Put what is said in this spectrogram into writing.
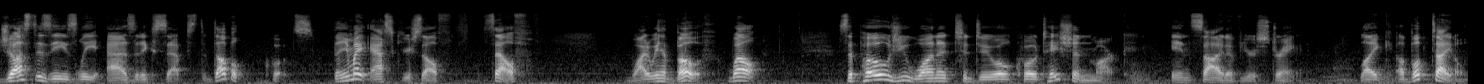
just as easily as it accepts the double quotes. Then you might ask yourself, self, why do we have both? Well, suppose you wanted to do a quotation mark inside of your string, like a book title,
